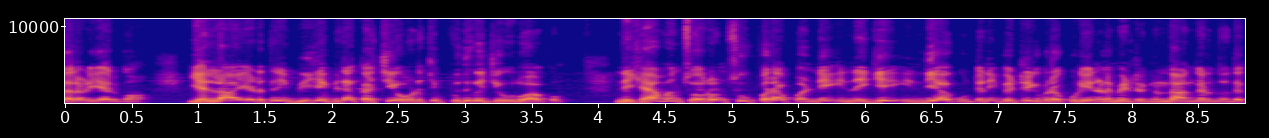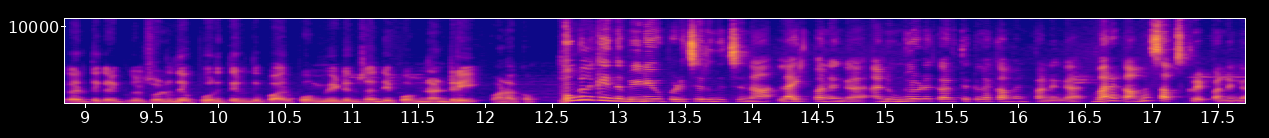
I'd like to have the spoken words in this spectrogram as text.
தலைவலியாக இருக்கும். எல்லா இடத்துலையும் பிஜேபி தான் கட்சியை உடைச்சி புது கட்சியை உருவாக்கும். இன்னைக்கு ஹேமந்த் சோரன் சூப்பராக பண்ணி இன்னைக்கு இந்தியா கூட்டணி வெற்றிக்கு பெறக்கூடிய நிலைமையில் இருக்குன்னு தான் அங்கேருந்து வந்த கருத்து கணிப்புகள் சொல்லுது. பொறுத்திருந்து பார்ப்போம். மீண்டும் சந்திப்போம். நன்றி. வணக்கம். உங்களுக்கு இந்த வீடியோ பிடிச்சிருந்துச்சுன்னா லைக் பண்ணுங்க. அண்ட் உங்களோட கருத்துக்களை கமெண்ட் பண்ணுங்கள் மறக்காமல் சப்ஸ்கிரைப் பண்ணுங்கள்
